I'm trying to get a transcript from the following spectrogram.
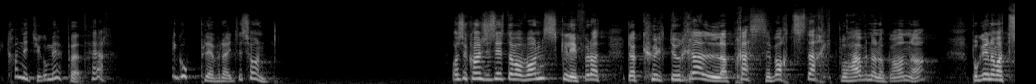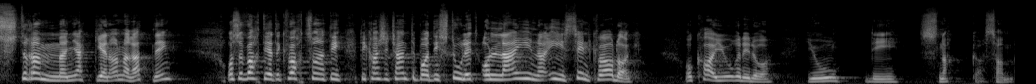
jeg kan ikke gå med på dette her. Jeg opplever det ikke sånn. Og så kanskje syntes det var vanskelig fordi det kulturelle presset ble sterkt på å hevne noe annet. Pga. at strømmen gikk i en annen retning. Og så ble de etter hvert sånn at de, de kanskje kjente på at de sto litt alene i sin hverdag. Og hva gjorde de da? Jo, de snakka sammen.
